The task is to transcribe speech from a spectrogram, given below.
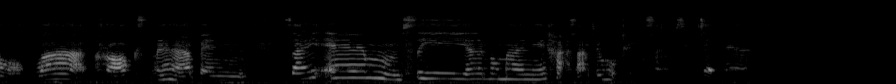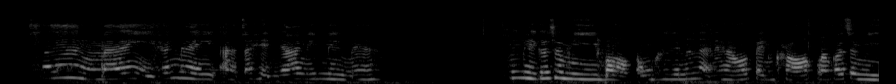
บอกว่า Crocs นะคะเป็นไซส์ M C อะไรประมาณนี้ค่ะ 36ถึง37นะคะข้างในข้างในอาจจะเห็นยากนิดนึงนะ ข้างในก็จะมีบอกตรงพื้นนั่นแหละนะคะว่าเป็นครอกแล้วก็จะมี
